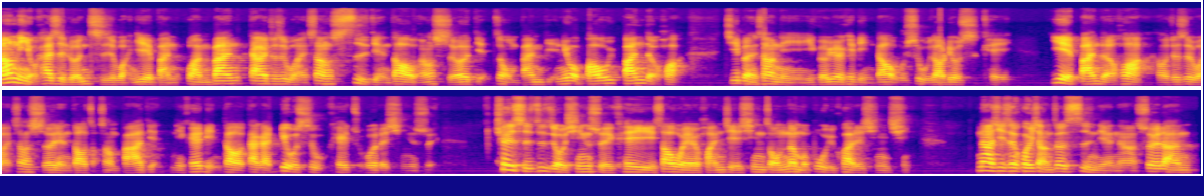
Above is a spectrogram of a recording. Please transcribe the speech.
当你有开始轮值晚夜班，晚班大概就是晚上四点到晚上十二点这种班别，你有包班的话。基本上你一个月可以领到五十五到六十 K，夜班的话，然后就是晚上十二点到早上八点，你可以领到大概六十五 K 左右的薪水。确实，自己有薪水可以稍微缓解心中那么不愉快的心情。那其实回想这四年呢、虽然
